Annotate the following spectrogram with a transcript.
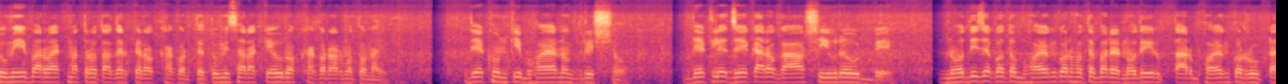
তুমিই পারো একমাত্র তাদেরকে রক্ষা করতে, তুমি ছাড়া কেউ রক্ষা করার মতো নাই। দেখুন কি ভয়ানক দৃশ্য। দেখলে যে কারও গা শিউরে উঠবে। নদী যে কত ভয়ঙ্কর হতে পারে, নদীর তার ভয়ঙ্কর রূপটা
